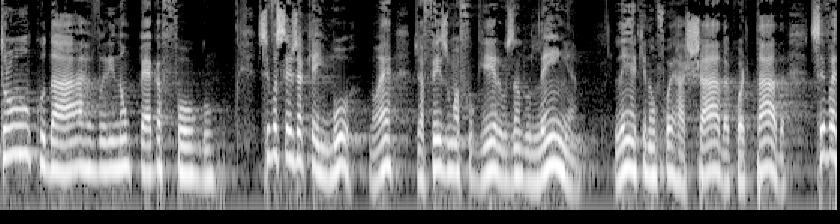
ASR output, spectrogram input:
tronco da árvore não pega fogo, se você já queimou, não é? Já fez uma fogueira usando lenha, lenha que não foi rachada, cortada, você vai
